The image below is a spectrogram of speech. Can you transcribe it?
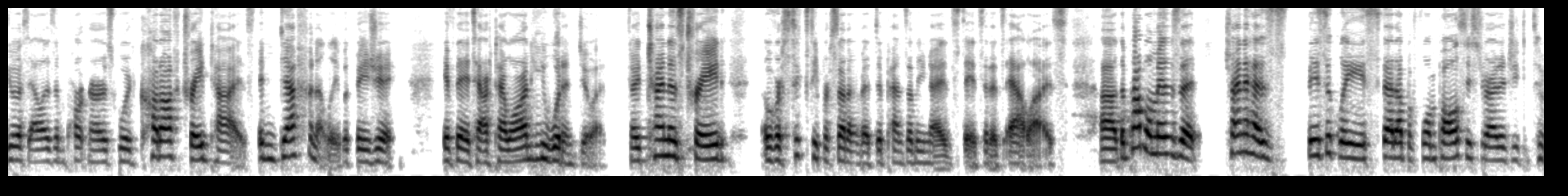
U.S. allies and partners would cut off trade ties indefinitely with Beijing if they attacked Taiwan, he wouldn't do it. China's trade, over 60% of it depends on the United States and its allies. Uh, the problem is that China has basically set up a foreign policy strategy to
